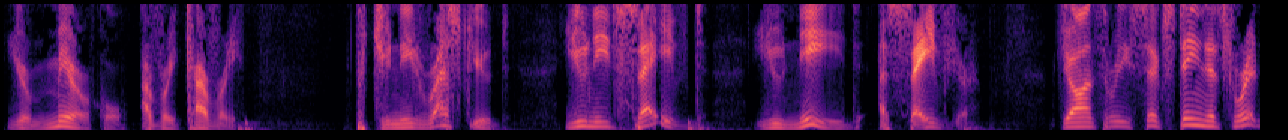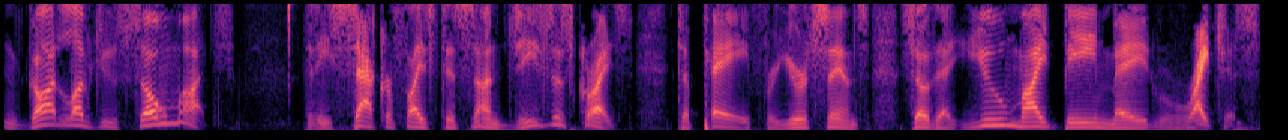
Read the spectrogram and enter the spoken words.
your miracle of recovery. But you need rescued. You need saved. You need a savior. John 3:16 it's written, God loved you so much that he sacrificed his son Jesus Christ to pay for your sins so that you might be made righteous.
